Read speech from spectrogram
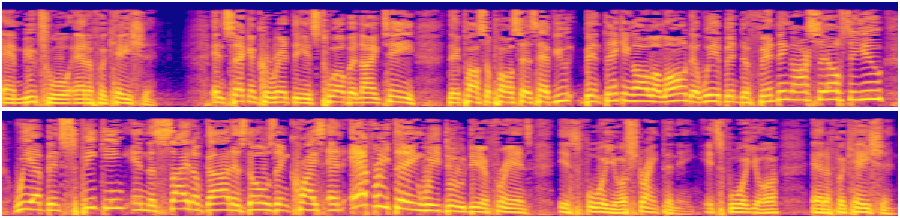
and mutual edification. In 2 Corinthians 12 and 19, the apostle Paul says, have you been thinking all along that we have been defending ourselves to you? We have been speaking in the sight of God as those in Christ and everything we do, dear friends, is for your strengthening. It's for your edification.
